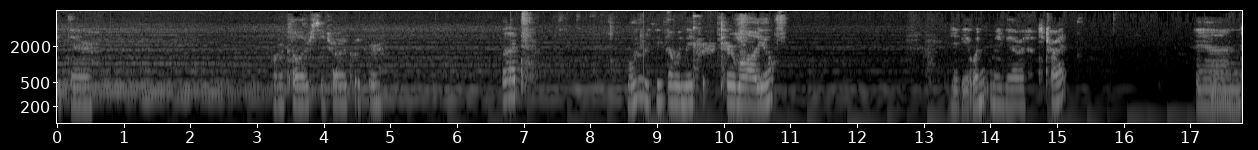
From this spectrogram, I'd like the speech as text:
get their watercolors to dry quicker. I think that would make for terrible audio. Maybe it wouldn't, maybe I would have to try it. And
